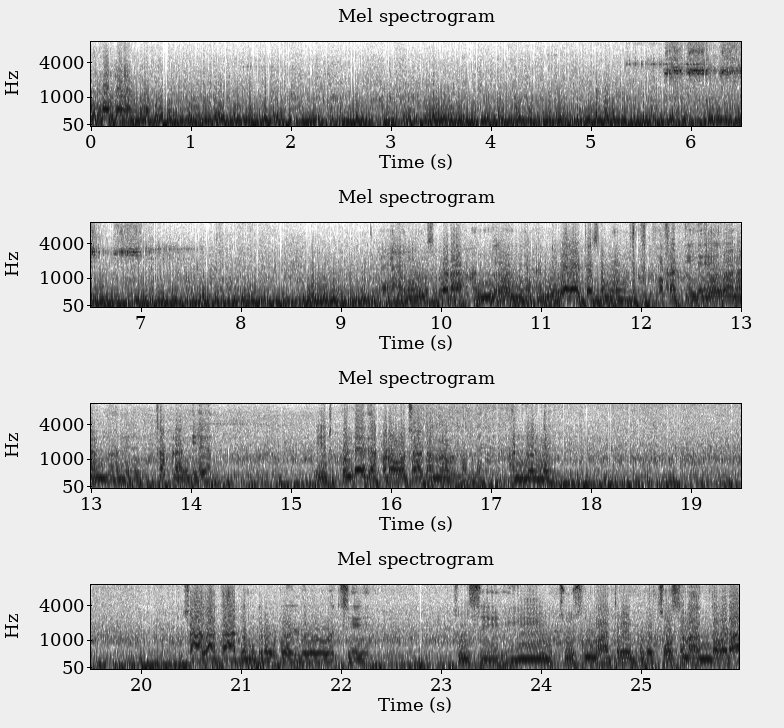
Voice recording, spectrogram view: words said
అందరినీ వెరైటీస్ ఉన్నాయండి ఒకటి లేదు అని అని చెప్పడానికి లేదు. ఇటుకుంటే ఇది ఎక్కడో ఒక చోటనే ఉంటుంది. అన్ని ఉన్నాయి చాలా గార్డెన్ గ్రూప్ వాళ్ళు వచ్చి చూసి ఈ చూసిన మాత్రం ఇప్పుడు చూస్తున్న అంతా కూడా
